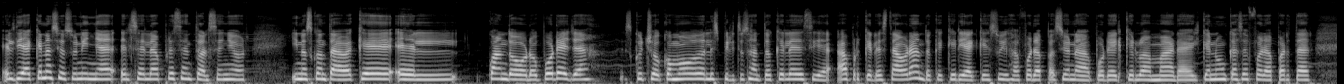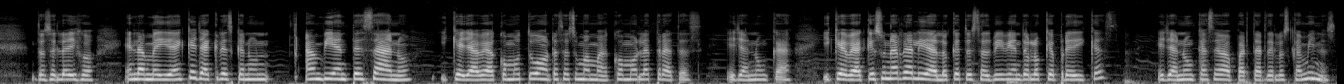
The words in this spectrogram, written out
El día que nació su niña, él se la presentó al Señor y nos contaba que él cuando oró por ella, escuchó como el Espíritu Santo que le decía, ah, porque él estaba orando, que quería que su hija fuera apasionada por él, que lo amara, él que nunca se fuera a apartar. Entonces le dijo, en la medida en que ella crezca en un ambiente sano y que ella vea cómo tú honras a su mamá, cómo la tratas, ella nunca, y que vea que es una realidad lo que tú estás viviendo, lo que predicas, ella nunca se va a apartar de los caminos.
